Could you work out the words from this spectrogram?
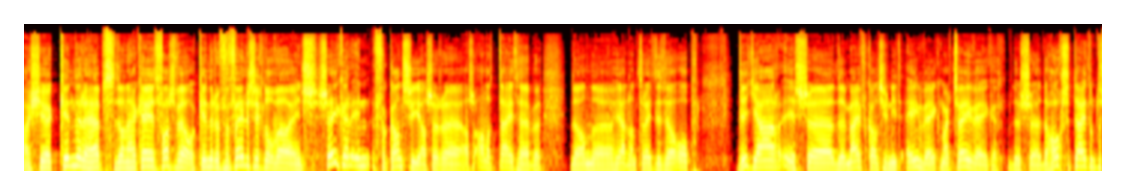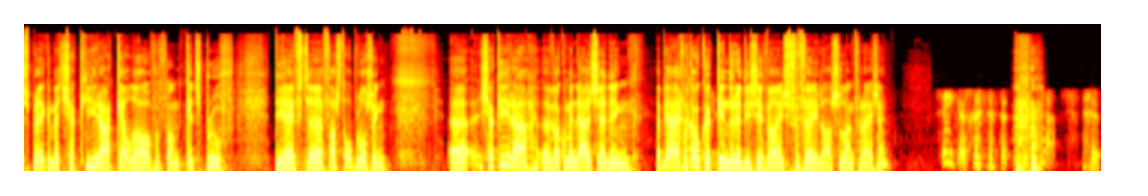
Als je kinderen hebt, dan herken je het vast wel. Kinderen vervelen zich nog wel eens. Zeker in vakantie, als, er, uh, als ze alle tijd hebben, dan, uh, ja, dan treedt dit wel op. Dit jaar is uh, de meivakantie niet één week, maar twee weken. Dus de hoogste tijd om te spreken met Shakira Kelderhoven van Kids Proof. Die heeft vaste oplossing. Shakira, welkom in de uitzending. Heb je eigenlijk ook kinderen die zich wel eens vervelen als ze lang vrij zijn? Zeker. ja.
